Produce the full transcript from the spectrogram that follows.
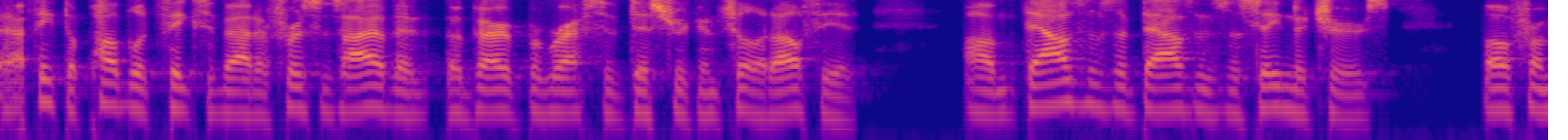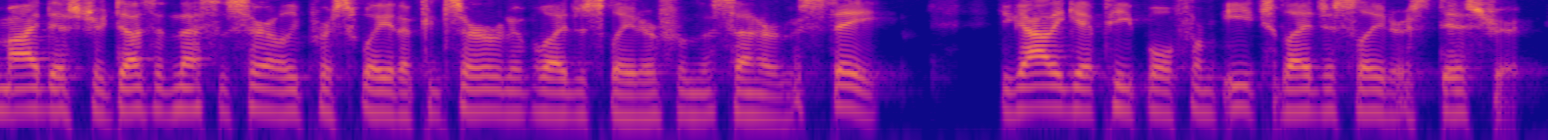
I think the public thinks about it. For instance, I have a, a very progressive district in Philadelphia, um, thousands and thousands of signatures well, from my district doesn't necessarily persuade a conservative legislator from the center of the state. You got to get people from each legislator's district.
